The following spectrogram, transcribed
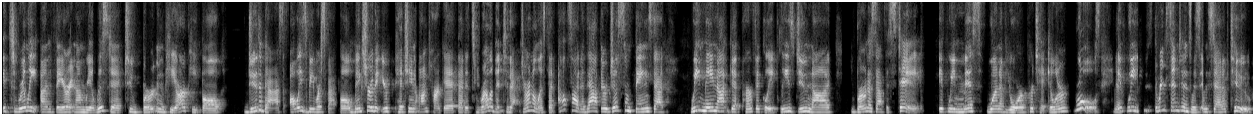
it's really unfair and unrealistic to burden PR people do the best, always be respectful, make sure that you're pitching on target, that it's relevant to that journalist. But outside of that, there are just some things that we may not get perfectly. Please do not burn us at the stake if we miss one of your particular rules. Yeah. If we use three sentences instead of two,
